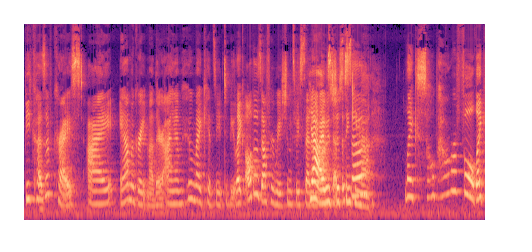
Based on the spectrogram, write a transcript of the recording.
because of Christ, I am a great mother. I am who my kids need to be. Like all those affirmations we said. in Yeah, the I was just thinking that. Like so powerful. Like,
